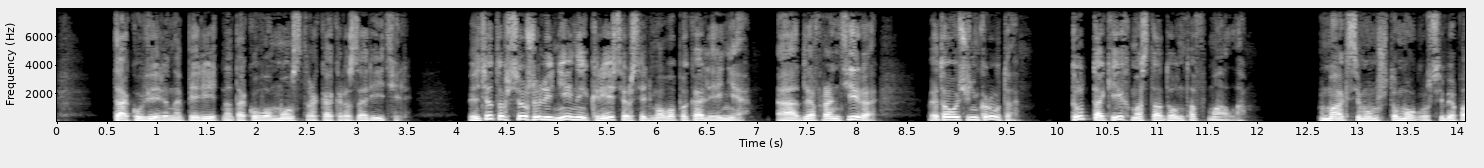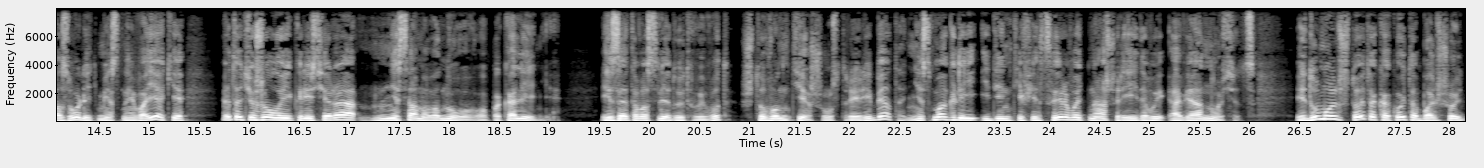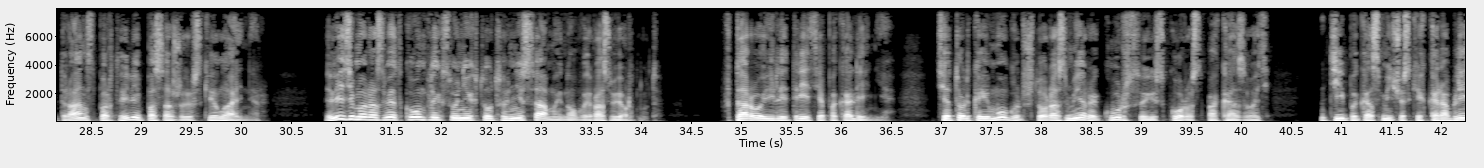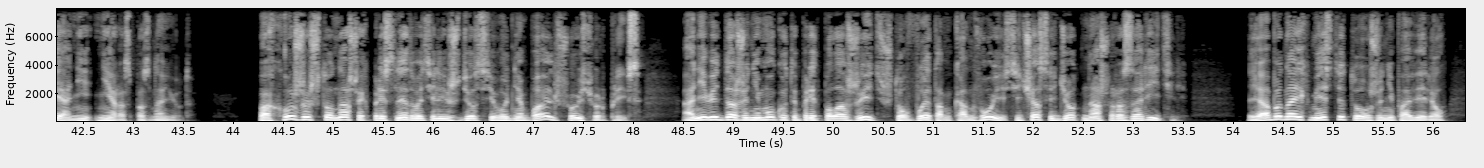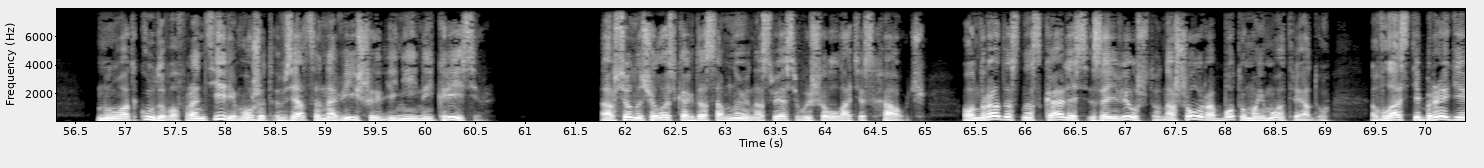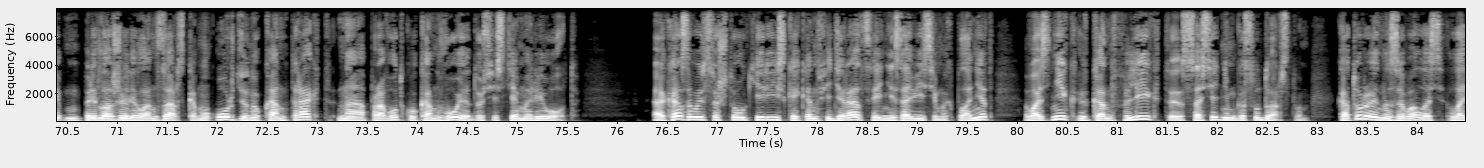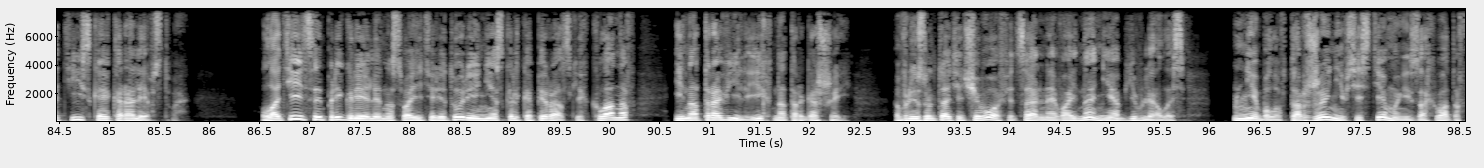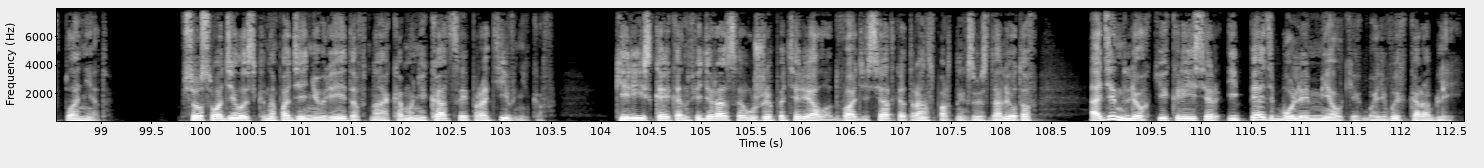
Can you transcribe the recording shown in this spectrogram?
Так уверенно переть на такого монстра, как Разоритель. Ведь это все же линейный крейсер седьмого поколения. А для фронтира это очень круто. Тут таких мастодонтов мало. Максимум, что могут себе позволить местные вояки, это тяжелые крейсера не самого нового поколения. Из этого следует вывод, что вон те шустрые ребята не смогли идентифицировать наш рейдовый авианосец и думают, что это какой-то большой транспорт или пассажирский лайнер. Видимо, разведкомплекс у них тут не самый новый развернут. Второе или третье поколение. Те только и могут, что размеры, курсы и скорость показывать. Типы космических кораблей они не распознают. Похоже, что наших преследователей ждет сегодня большой сюрприз. Они ведь даже не могут и предположить, что в этом конвое сейчас идет наш разоритель. Я бы на их месте тоже не поверил. Ну, откуда во фронтире может взяться новейший линейный крейсер? А все началось, когда со мной на связь вышел Латис Хауч. Он радостно скалясь заявил, что нашел работу моему отряду. Власти Бреги предложили Ланзарскому ордену контракт на проводку конвоя до системы Риот. Оказывается, что у Кирийской конфедерации независимых планет возник конфликт с соседним государством, которое называлось Латийское королевство. Латийцы пригрели на своей территории несколько пиратских кланов – и натравили их на торгашей, в результате чего официальная война не объявлялась, не было вторжений в системы и захватов планет. Все сводилось к нападению рейдов на коммуникации противников. Кирийская конфедерация уже потеряла два десятка транспортных звездолетов, один легкий крейсер и пять более мелких боевых кораблей.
